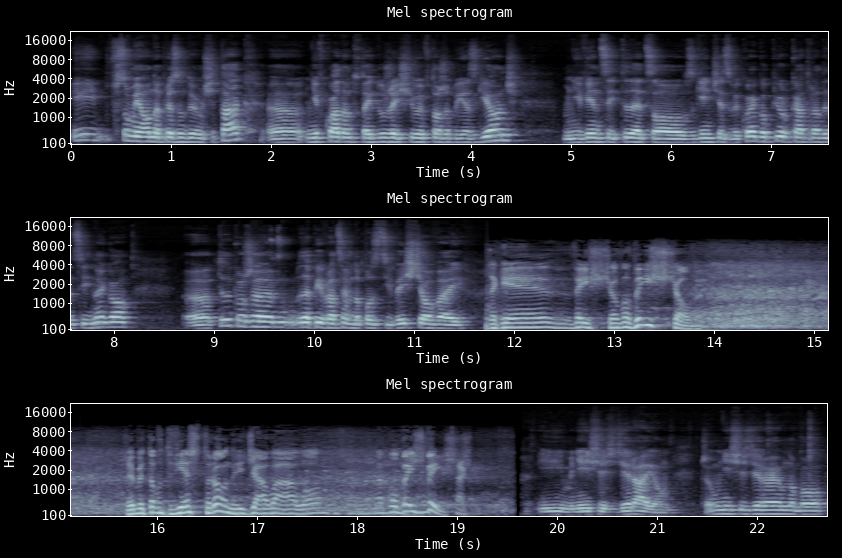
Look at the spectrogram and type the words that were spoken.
I w sumie one prezentują się tak. E, Nie wkładam tutaj dużej siły w to, żeby je zgiąć. Mniej więcej tyle, co zgięcie zwykłego piórka tradycyjnego. E, Tylko, że lepiej wracałem do pozycji wyjściowej. Takie wejściowo-wyjściowe. Żeby to w dwie strony działało. Albo wejść, wyjść. Tak. i mniej się zdzierają. Czemu mniej się zdzierają? No bo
